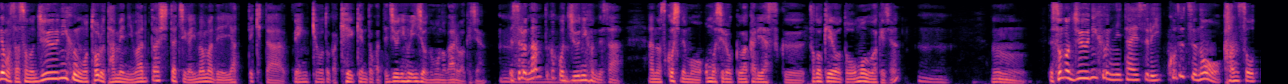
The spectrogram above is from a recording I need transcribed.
でもさ、その12分を取るために私たちが今までやってきた勉強とか経験とかって12分以上のものがあるわけじゃん。でそれをなんとかこう12分でさ、あの少しでも面白くわかりやすく届けようと思うわけじゃんうん。うん。でその12分に対する1個ずつの感想っ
